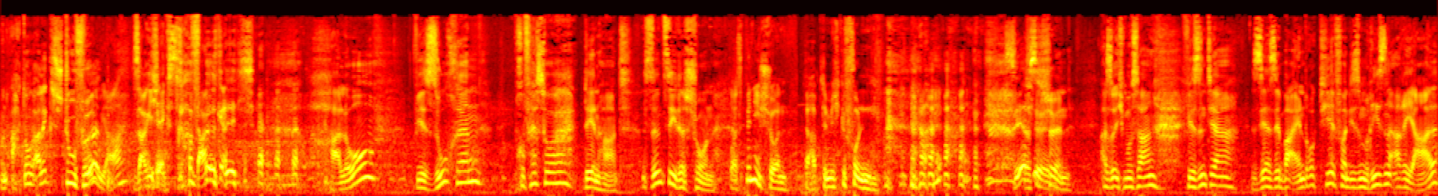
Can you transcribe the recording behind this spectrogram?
Und Achtung, Alex, Stufe. Oh ja. Sage ich extra für Danke. dich. Hallo, wir suchen Professor Denhardt. Sind Sie das schon? Das bin ich schon. Da habt ihr mich gefunden. Sehr Das ist schön. Also ich muss sagen, wir sind ja sehr, sehr beeindruckt hier von diesem Riesenareal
